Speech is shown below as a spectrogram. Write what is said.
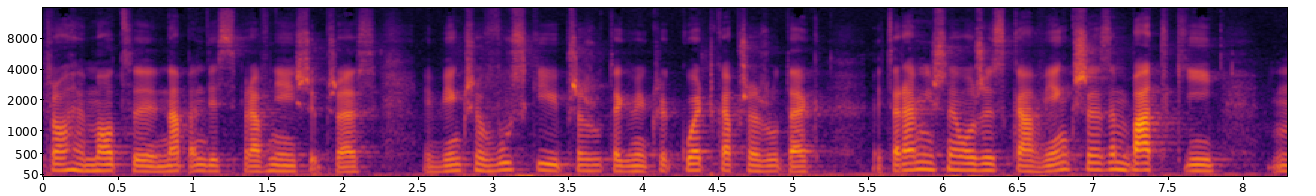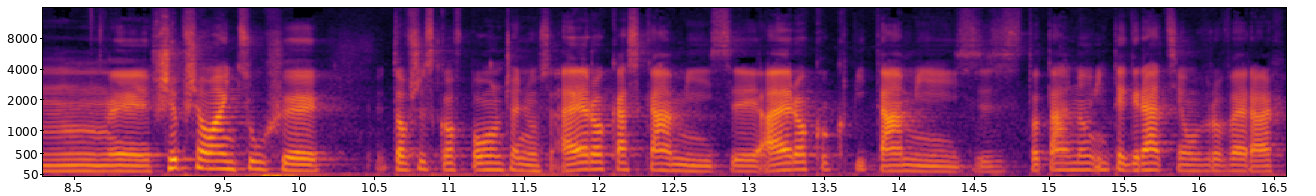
trochę mocy, napęd jest sprawniejszy przez większe wózki przerzutek, większe kółeczka przerzutek, ceramiczne łożyska, większe zębatki, mm, szybsze łańcuchy, to wszystko w połączeniu z aerokaskami, z aerokokpitami, z, z totalną integracją w rowerach,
